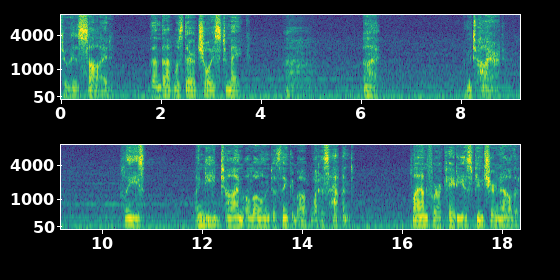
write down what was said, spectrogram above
to his side, then that was their choice to make. Ah, I am tired. Please, I need time alone to think about what has happened. Plan for Acadia's future now that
